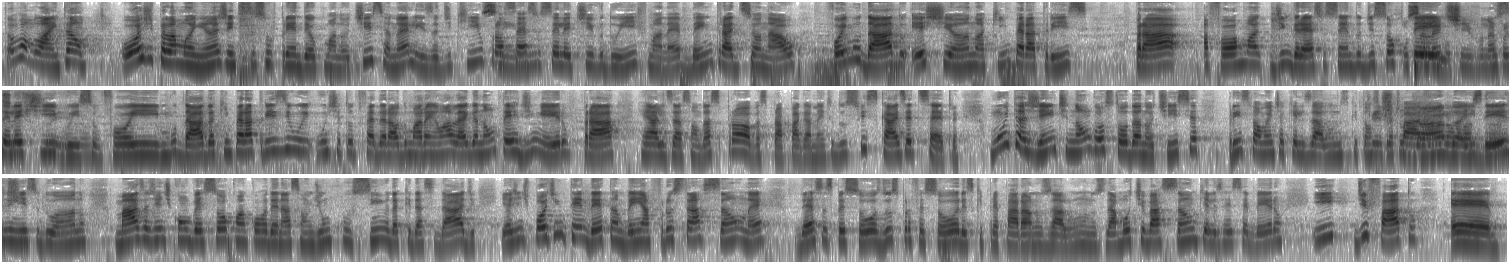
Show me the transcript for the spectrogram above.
Então vamos lá, então. Hoje pela manhã a gente se surpreendeu com uma notícia, não é, Lisa, de que o processo Sim. seletivo do IFMA, né, bem tradicional, foi mudado este ano aqui em Imperatriz para a forma de ingresso sendo de sorteio. O seletivo, né? O seletivo, isso foi mudado aqui em Imperatriz e o, o, Instituto Federal do Maranhão alega não ter dinheiro para realização das provas, para pagamento dos fiscais, etc. Muita gente não gostou da notícia, principalmente aqueles alunos que estão se preparando aí bastante. desde o início do ano, mas a gente conversou com a coordenação de um cursinho daqui da cidade e a gente pode entender também a frustração, né, dessas pessoas, dos professores que prepararam os alunos, da motivação que eles receberam e, de fato, é,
